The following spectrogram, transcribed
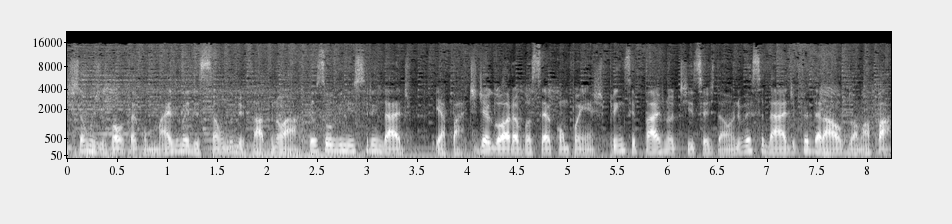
estamos de volta com mais uma edição do Unifap no ar. Eu sou Vinícius Trindade e a partir de agora você acompanha as principais notícias da Universidade Federal do Amapá.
